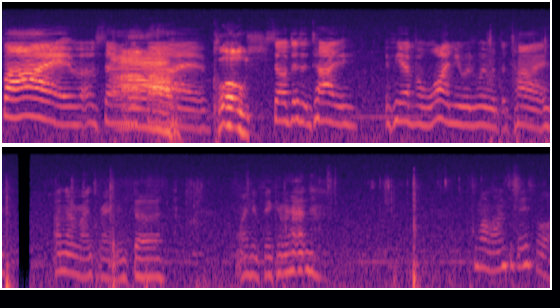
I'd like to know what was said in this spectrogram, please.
five of seventy-five. Ah, close. So if there's a tie, if you have a one, you would win with the tie. Oh, never mind, it's Raymond. Duh. Why are you thinking that? Come on, on to baseball.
